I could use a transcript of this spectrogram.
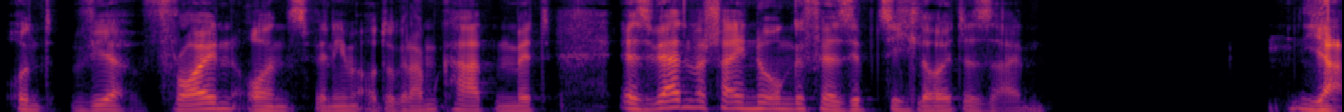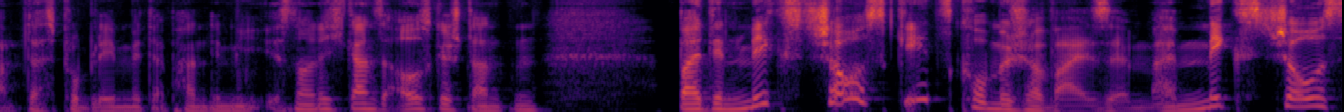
und wir freuen uns. Wir nehmen Autogrammkarten mit. Es werden wahrscheinlich nur ungefähr 70 Leute sein. Ja, das Problem mit der Pandemie ist noch nicht ganz ausgestanden. Bei den Mixed Shows geht's komischerweise. Bei Mixed Shows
